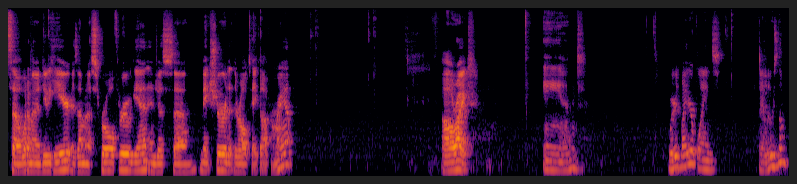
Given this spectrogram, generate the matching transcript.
So what I'm going to do here is I'm going to scroll through again and just uh, make sure that they're all takeoff and ramp. All right. And where's my airplanes? Did I lose them?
